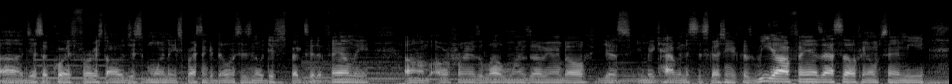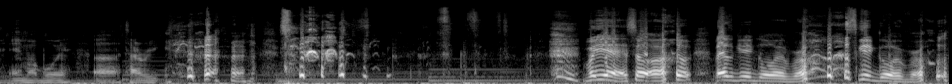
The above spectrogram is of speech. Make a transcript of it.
Uh, just of course, first off, just more than expressing condolences, no disrespect to the family, um, or friends or loved ones of Young Dolph. Just you make having this discussion because we are fans ourselves. You know what I'm saying? Me and my boy uh, Tyreek. but yeah, so uh, let's get going, bro. let's get going, bro. All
